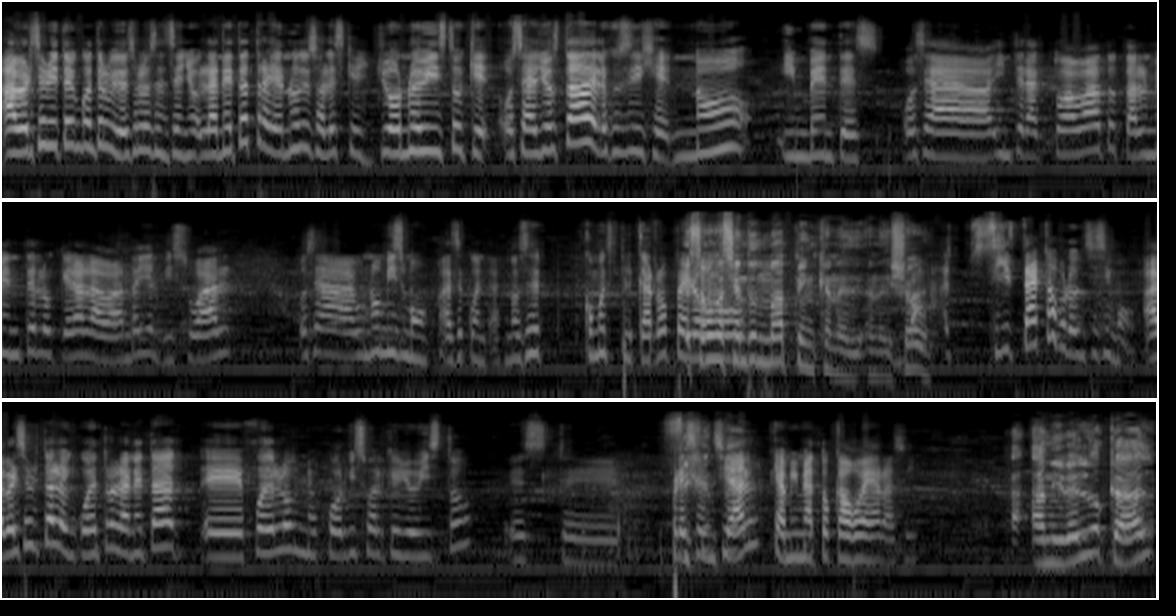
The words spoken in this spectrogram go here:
A ver si ahorita encuentro el video y se los enseño. La neta traía unos visuales que yo no he visto. que O sea, yo estaba de lejos y dije, no inventes. O sea, interactuaba totalmente lo que era la banda y el visual. O sea, uno mismo, hace cuenta. No sé cómo explicarlo, pero... Estaban haciendo un mapping en el, en el show. Sí, está cabroncísimo. A ver si ahorita lo encuentro. La neta, eh, fue de lo mejor visual que yo he visto. Este... Presencial, que a mí me ha tocado ver así. A, a nivel local,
